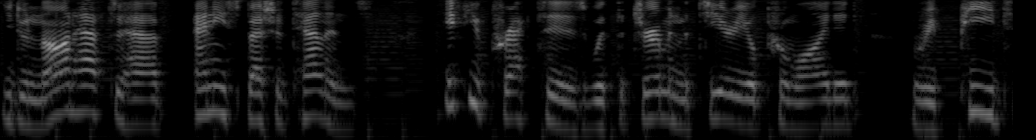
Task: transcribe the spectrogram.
You do not have to have any special talents. If you practice with the German material provided, repeat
